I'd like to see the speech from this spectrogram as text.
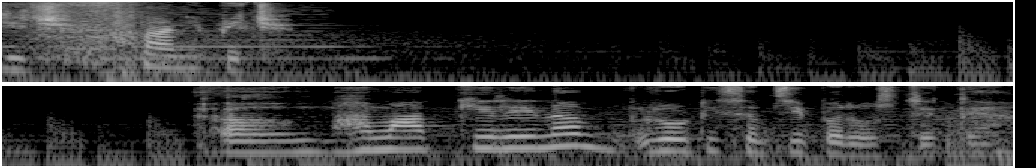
लीजिए पानी पीजिए। हम आपके लिए ना रोटी सब्ज़ी परोस देते हैं।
